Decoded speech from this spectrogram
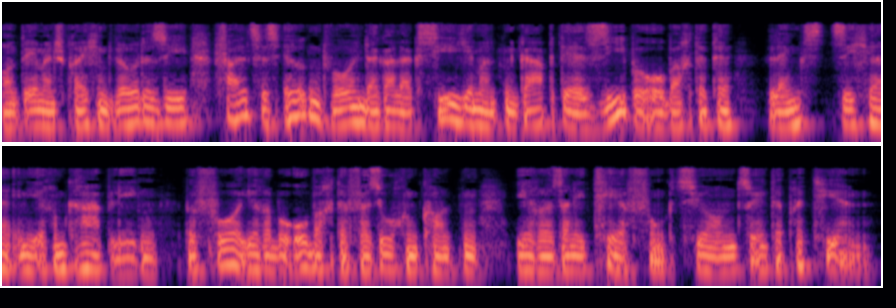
Und dementsprechend würde sie, falls es irgendwo in der Galaxie jemanden gab, der sie beobachtete, längst sicher in ihrem Grab liegen, bevor ihre Beobachter versuchen konnten, ihre Sanitärfunktion zu interpretieren.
